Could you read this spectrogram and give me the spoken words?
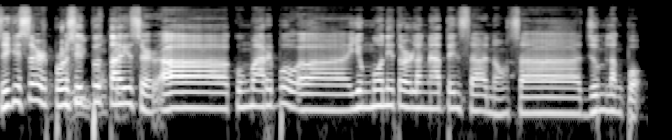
Sige sir, proceed po tayo sir. Ah, kung maaari po, ah, yung monitor lang natin sa ano, sa Zoom lang po.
